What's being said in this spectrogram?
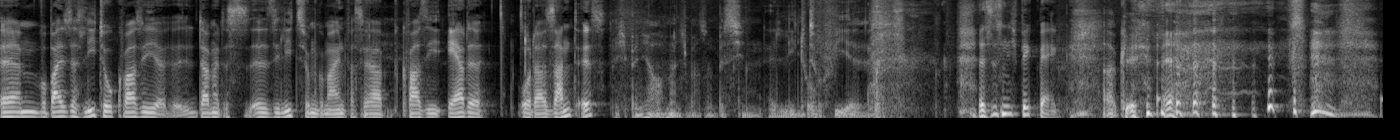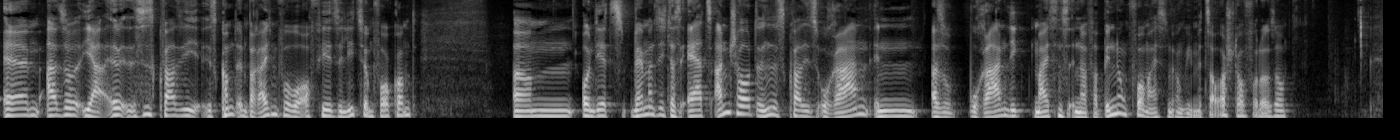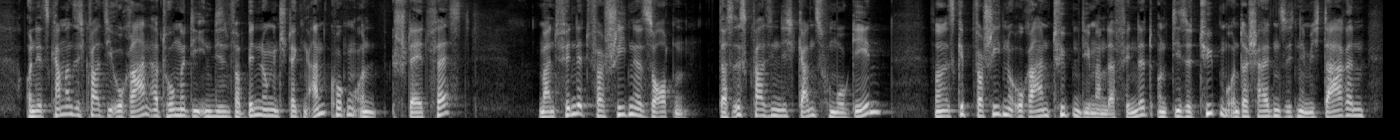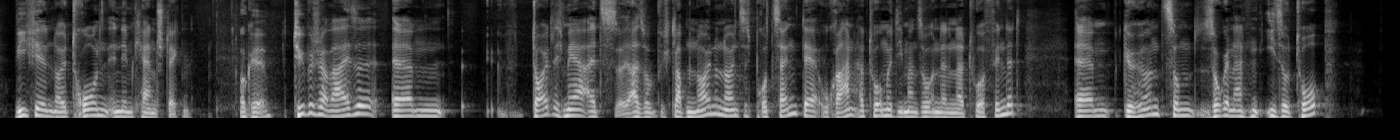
Ähm, wobei das Litho quasi, äh, damit ist äh, Silizium gemeint, was ja quasi Erde oder Sand ist. ich bin ja auch manchmal so ein bisschen lithophil. Es ist nicht Big Bang. Okay. Ähm, also ja, äh, es ist quasi, es kommt in Bereichen vor, wo auch viel Silizium vorkommt. Ähm, und jetzt, wenn man sich das Erz anschaut, dann ist es quasi das Uran in, also Uran liegt meistens in einer Verbindung vor, meistens irgendwie mit Sauerstoff oder so. Und jetzt kann man sich quasi die Uranatome, die in diesen Verbindungen stecken, angucken und stellt fest, man findet verschiedene Sorten. Das ist quasi nicht ganz homogen, sondern es gibt verschiedene Urantypen, die man da findet. Und diese Typen unterscheiden sich nämlich darin, wie viele Neutronen in dem Kern stecken. Okay. Typischerweise ähm, deutlich mehr als, also ich glaube 99 Prozent der Uranatome, die man so in der Natur findet, ähm, gehören zum sogenannten Isotop,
